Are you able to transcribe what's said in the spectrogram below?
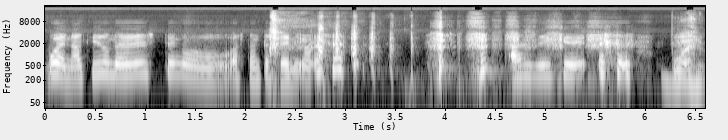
bueno, aquí donde ves tengo bastante genio. Así que Bueno,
